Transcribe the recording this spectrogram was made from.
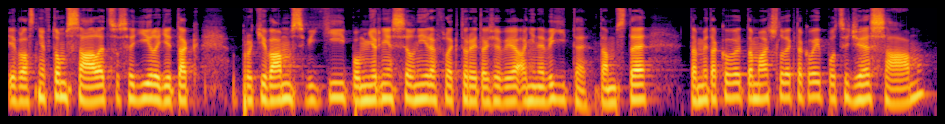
i vlastně v tom sále, co sedí lidi, tak proti vám svítí poměrně silný reflektory, takže vy je ani nevidíte. Tam jste, tam, je takové, tam má člověk takový pocit, že je sám,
